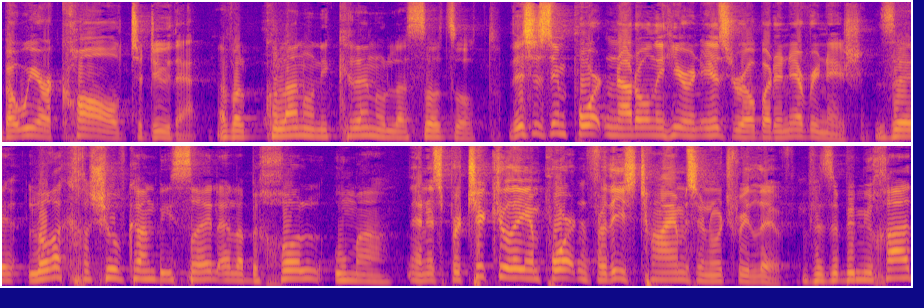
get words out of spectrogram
But we are called to do that. אבל כולנו נקראנו לעשות זאת. This is important not only here in Israel, but in every nation. זה לא רק חשוב כאן בישראל, אלא בכל אומה. And it's particularly important for these times in which we live. וזה במיוחד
